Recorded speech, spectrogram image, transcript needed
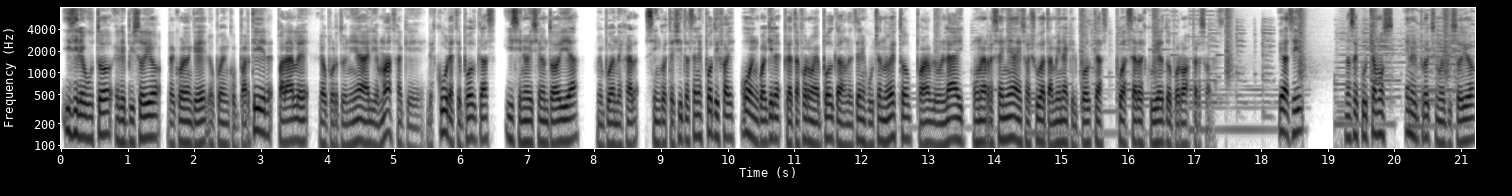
Y si les gustó el episodio, recuerden que lo pueden compartir para darle la oportunidad a alguien más a que descubra este podcast. Y si no lo hicieron todavía, me pueden dejar 5 estrellitas en Spotify o en cualquier plataforma de podcast donde estén escuchando esto, ponerle un like o una reseña, eso ayuda también a que el podcast pueda ser descubierto por más personas. Y ahora sí, nos escuchamos en el próximo episodio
